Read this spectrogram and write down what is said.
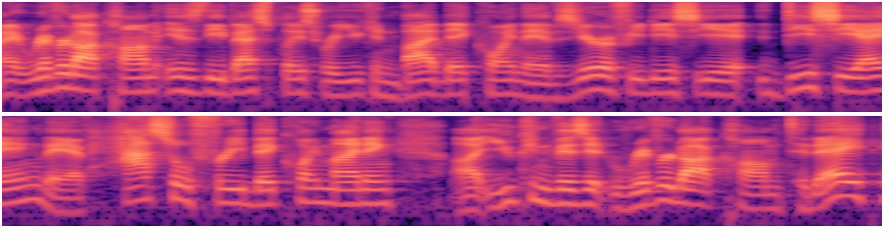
right? River.com is the best place where you can buy Bitcoin. They have zero fee DCA, DCAing. They have hassle-free Bitcoin mining. Uh, you can visit river.com today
